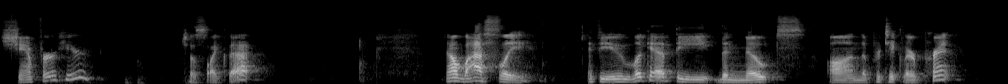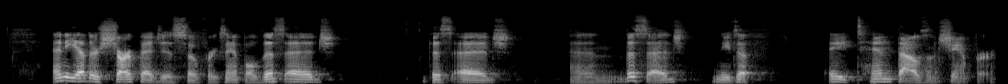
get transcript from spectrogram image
chamfer here, just like that. Now lastly, if you look at the, the notes on the particular print, any other sharp edges, so for example, this edge, this edge, and this edge needs a a 10,000 chamfer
